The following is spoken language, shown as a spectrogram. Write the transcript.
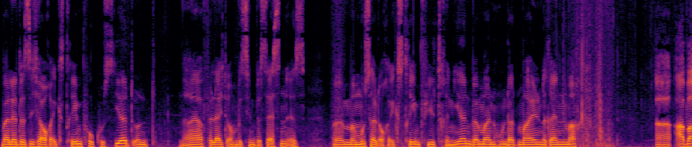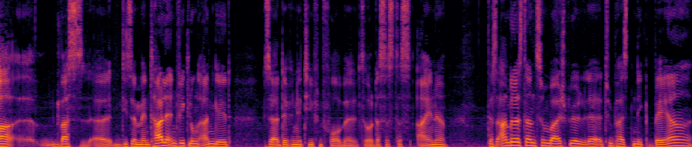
weil er da sicher auch extrem fokussiert und naja, vielleicht auch ein bisschen besessen ist. Äh, man muss halt auch extrem viel trainieren, wenn man 100 Meilen Rennen macht. Äh, aber äh, was diese mentale Entwicklung angeht, ist er definitiv ein Vorbild. So, das ist das eine. Das andere ist dann zum Beispiel, der Typ heißt Nick Baer,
